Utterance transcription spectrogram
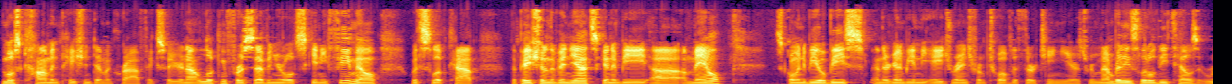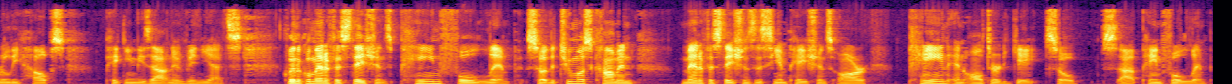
most common patient demographic. So you're not looking for a seven-year-old skinny female with slip cap. The patient in the vignette is going to be uh, a male. It's going to be obese, and they're going to be in the age range from 12 to 13 years. Remember these little details. It really helps picking these out in vignettes. Clinical manifestations, painful limp. So the two most common manifestations to see in patients are pain and altered gait. So uh, painful limp.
